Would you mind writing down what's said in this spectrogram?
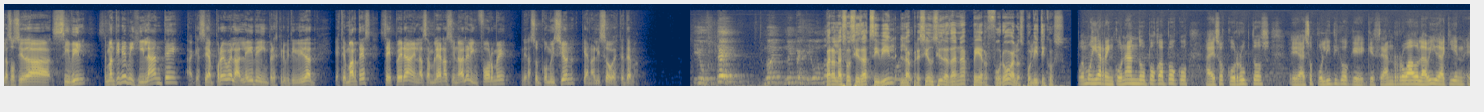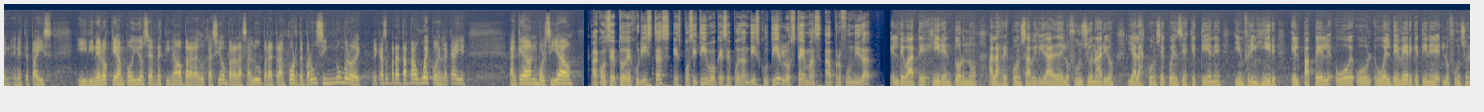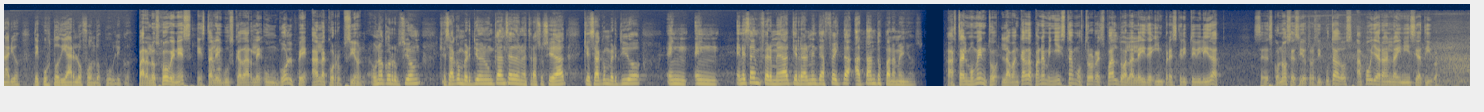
la sociedad civil se mantiene vigilante a que se apruebe la ley de imprescriptibilidad. Este martes se espera en la Asamblea Nacional el informe de la subcomisión que analizó este tema. Y usted Para la sociedad civil, la presión ciudadana perforó a los políticos. Podemos ir arrinconando poco a poco a esos corruptos, eh, a esos políticos que, se han robado la vida aquí en, este país y dineros que han podido ser destinados para la educación, para la salud, para el transporte, para un sinnúmero de, de casos para tapar huecos en la calle, han quedado embolsillados. A concepto de juristas, es positivo que se puedan discutir los temas a profundidad. El debate gira en torno a las responsabilidades de los funcionarios y a las consecuencias que tiene infringir el papel o, el deber que tienen los funcionarios de custodiar los fondos públicos. Para los jóvenes, esta ley busca darle un golpe a la corrupción. Una corrupción que se ha convertido en un cáncer de nuestra sociedad, que se ha convertido en, en esa enfermedad que realmente afecta a tantos panameños. Hasta el momento, la bancada panameñista mostró respaldo a la ley de imprescriptibilidad. Se desconoce si otros diputados apoyarán la iniciativa.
